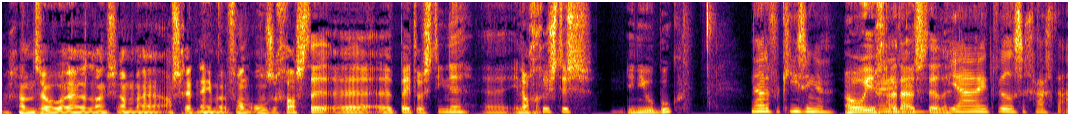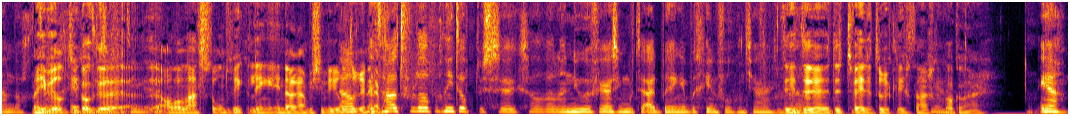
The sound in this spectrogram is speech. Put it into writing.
We gaan zo eh, langzaam eh, afscheid nemen van onze gasten. Eh eh, Peter Stine, in augustus, je nieuwe boek. Na de verkiezingen. Oh, je gaat het uitstellen. Ja, ik wil ze graag de aandacht Maar je wilt natuurlijk ook de, allerlaatste ontwikkelingen in de Arabische wereld Nou, erin het hebben. houdt voorlopig niet op, dus ik zal wel een nieuwe versie moeten uitbrengen begin volgend jaar. De, de, de tweede druk ligt eigenlijk ook klaar. Ja,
